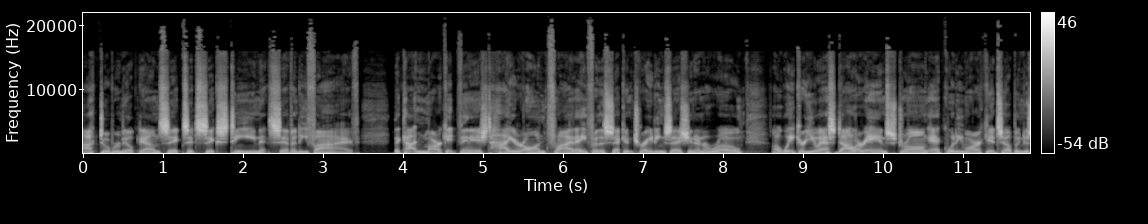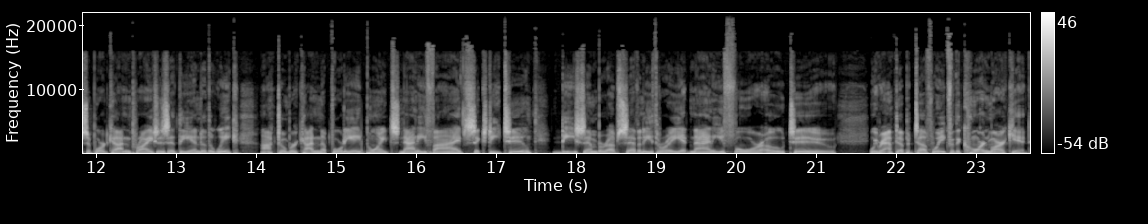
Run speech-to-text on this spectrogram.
October milk down 6 at 16.75. The cotton market finished higher on Friday for the second trading session in a row. A weaker U.S. dollar and strong equity markets helping to support cotton prices at the end of the week. October cotton up 48 points, 95.62. December up 73 at 94.02. We wrapped up a tough week for the corn market.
